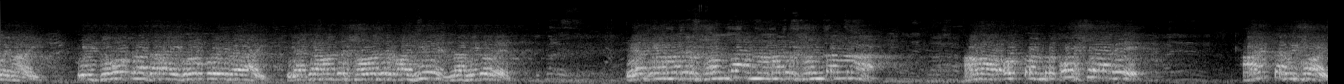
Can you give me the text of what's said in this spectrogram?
বলে নাই। এই যুবকরা যারা এগুলো করে বেড়ায়, এরা কি আমাদের সমাজের বাহিরে না ভিতরে? এরা কি আমাদের সন্তান না আমাদের সন্তান না? আমার অত্যন্ত কষ্ট লাগে। আরেকটা বিষয়,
